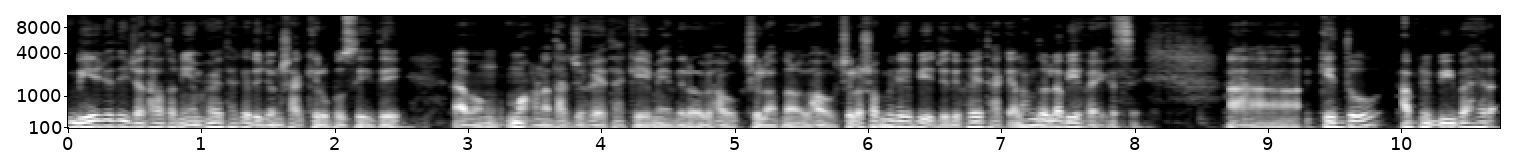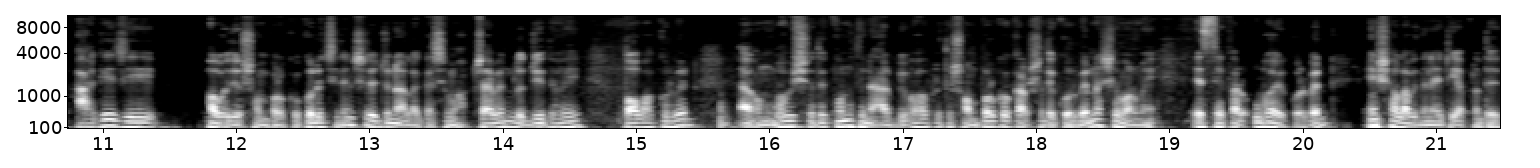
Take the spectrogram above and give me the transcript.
বিয়ে যদি যথাযথ নিয়ম হয়ে থাকে, দুজন সাক্ষীর উপস্থিতিতে এবং মহানাধার্য হয়ে থাকে, মেয়েদের অভিভাবক ছিল, আপনার অভিভাবক ছিল, সব মিলিয়ে বিয়ে যদি হয়ে থাকে, আলহামদুলিল্লাহ বিয়ে হয়ে গেছে। কিন্তু আপনি বিবাহের আগে যে অবৈধ সম্পর্ক করেছিলেন সেটার জন্য আল্লাহর কাছে মাপ চাইবেন, লজ্জিত হয়ে তবা করবেন এবং ভবিষ্যতে কোনোদিন আর বিবাহকৃত সম্পর্ক কারোর সাথে করবেন না, সে মর্মে ইস্তেফার উভয় করবেন। ইনশাআল্লাহ বিদিন এটি আপনাদের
